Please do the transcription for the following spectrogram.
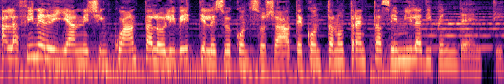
Alla fine degli anni 50 l'Olivetti e le sue consociate contano 36.000 dipendenti.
